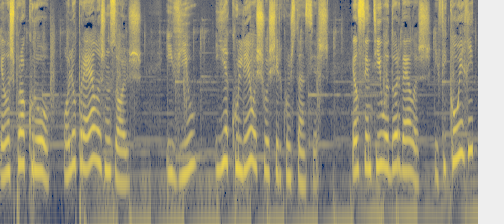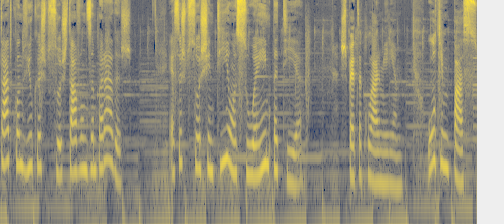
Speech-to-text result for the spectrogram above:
Ele as procurou, olhou para elas nos olhos e viu e acolheu as suas circunstâncias. Ele sentiu a dor delas e ficou irritado quando viu que as pessoas estavam desamparadas. Essas pessoas sentiam a sua empatia. Espetacular, Miriam. Último passo.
